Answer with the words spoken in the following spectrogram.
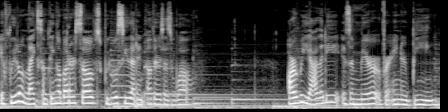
If we don't like something about ourselves, we will see that in others as well. Our reality is a mirror of our inner being.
